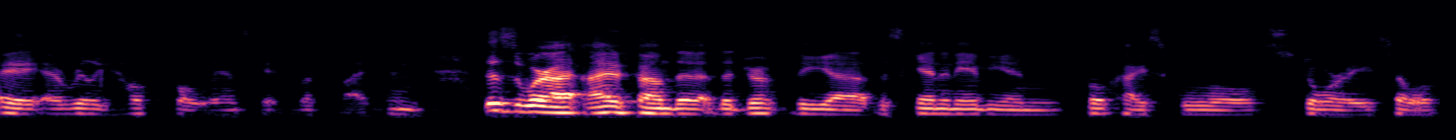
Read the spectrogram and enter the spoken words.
a, a, really healthful landscape look like? And this is where I, I found the the the uh, the Scandinavian folk high school story so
